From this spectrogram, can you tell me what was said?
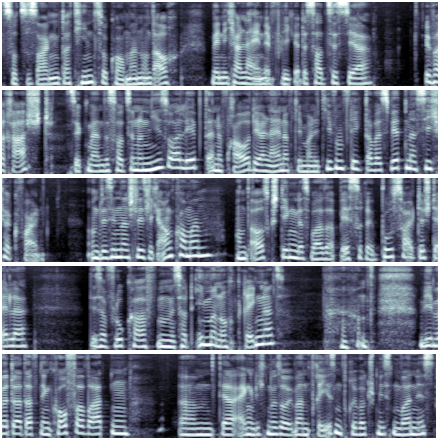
sozusagen dorthin zu kommen und auch wenn ich alleine fliege. Das hat sie sehr überrascht. Sie hat gemeint, das hat sie noch nie so erlebt, eine Frau, die allein auf die Malediven fliegt, aber es wird mir sicher gefallen. Und wir sind dann schließlich angekommen und ausgestiegen. Das war so eine bessere Bushaltestelle, dieser Flughafen. Es hat immer noch geregnet, Und wie wir dort auf den Koffer warten, ähm, der eigentlich nur so über den Tresen drüber geschmissen worden ist,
